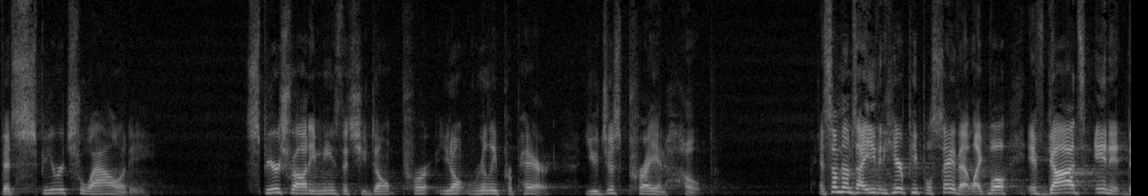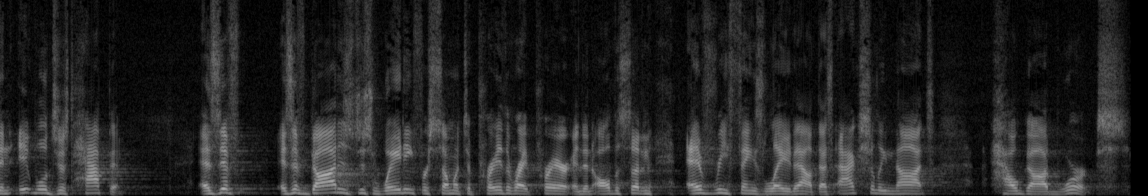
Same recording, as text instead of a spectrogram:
that spirituality, spirituality means that you don't, you don't really prepare, you just pray and hope. And sometimes I even hear people say that, like, well, if God's in it, then it will just happen. As if as if God is just waiting for someone to pray the right prayer and then all of a sudden everything's laid out. That's actually not how God works.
